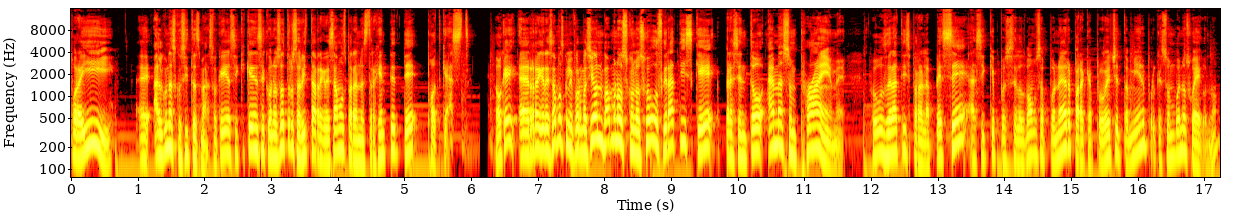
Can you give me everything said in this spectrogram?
por ahí eh, algunas cositas más, ¿ok? Así que quédense con nosotros. Ahorita regresamos para nuestra gente de podcast. Ok, eh, regresamos con la información. Vámonos con los juegos gratis que presentó Amazon Prime. Juegos gratis para la PC, así que pues se los vamos a poner para que aprovechen también porque son buenos juegos, ¿no?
